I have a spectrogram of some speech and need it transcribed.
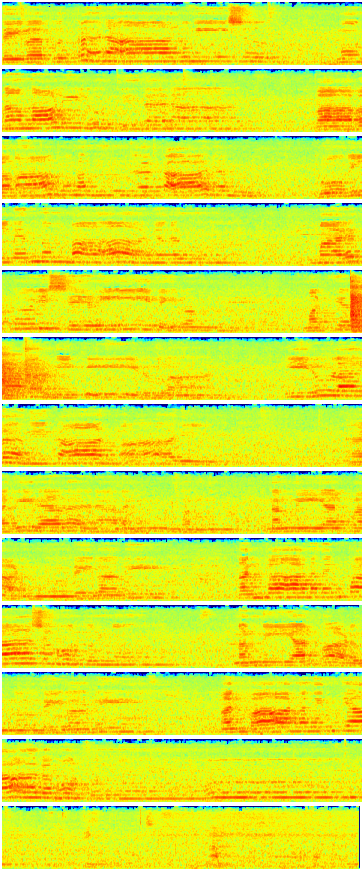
ദൈവപുത്രനാകുമീശോ. മൂന്നാം നാളിലുദ്ധിതന പാപമാകുമന്ധകാരം. ഭൂമിൽ നിന്നും മരക്കുരിശേറി ദൈവം മർത്യപാപം നീക്കിയിടുവാൻ. ഇരുളല നീക്കാൻ പാരിൽ കതിരവനവൻ വന്നു. നന്ദിയാൽ പാടുന്നു ദൈവമേ. അൻപാർന്ന നിൻ പാശമോർക്കുന്നു നന്ദിയാൽ പാടുന്നു അൻപാർന്ന നിൻ ത്യാഗമോർക്കുന്നു Amen.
